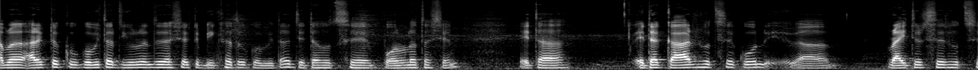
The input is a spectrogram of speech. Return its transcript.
আমরা আরেকটা কবিতা জীবনানন্দ দাসের একটা বিখ্যাত কবিতা, যেটা হচ্ছে বনলতা সেন। এটা এটা কার হচ্ছে, কোন রাইটার্সের হচ্ছে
